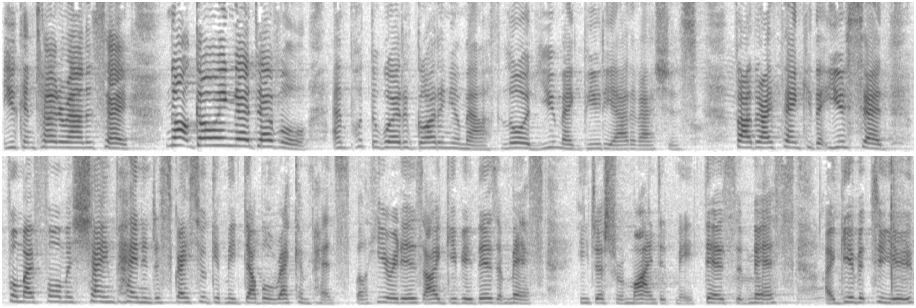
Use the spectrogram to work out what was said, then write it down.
you can turn around and say, Not going there, devil, and put the word of God in your mouth. Lord, you make beauty out of ashes. Father, I thank you that you said, For my former shame, pain, and disgrace, you'll give me double recompense. Well, here it is. I give you, there's a mess. He just reminded me, there's the mess. I give it to you.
